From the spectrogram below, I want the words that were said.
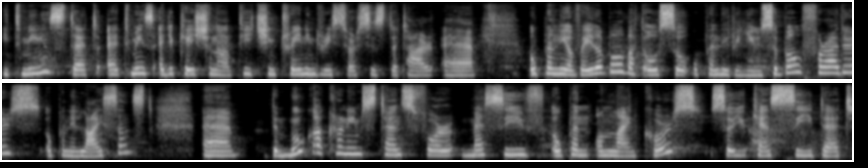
It means that it means educational teaching training resources that are uh, openly available, but also openly reusable for others, openly licensed. Uh, the MOOC acronym stands for Massive Open Online Course. So you can see that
